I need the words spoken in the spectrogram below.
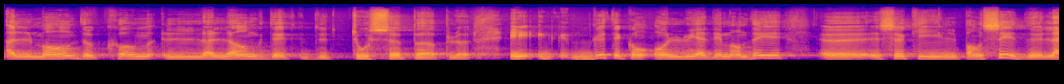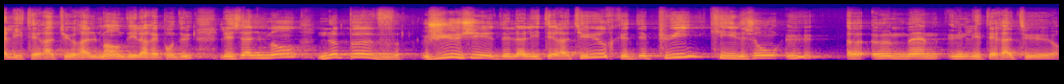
allemande comme la langue de, tout ce peuple. Et Goethe, quand on lui a demandé euh, ce qu'il pensait de la littérature allemande, il a répondu, les Allemands ne peuvent juger de la littérature que depuis qu'ils ont eu euh, eux-mêmes une littérature.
